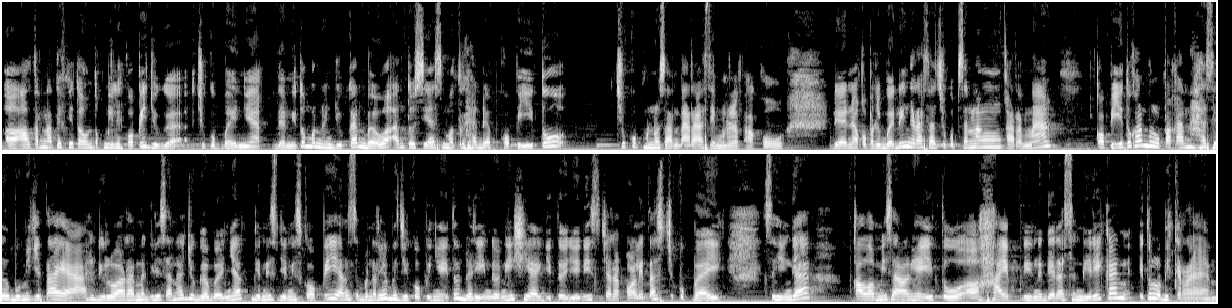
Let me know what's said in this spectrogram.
uh, alternatif kita untuk milih kopi juga cukup banyak. Dan itu menunjukkan bahwa antusiasme terhadap kopi itu cukup menusantara sih menurut aku. Dan aku pribadi ngerasa cukup seneng karena kopi itu kan merupakan hasil bumi kita ya. Di luar negeri sana juga banyak jenis-jenis kopi yang sebenarnya biji kopinya itu dari Indonesia gitu. Jadi secara kualitas cukup baik. Sehingga kalau misalnya itu uh, hype di negara sendiri kan itu lebih keren.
